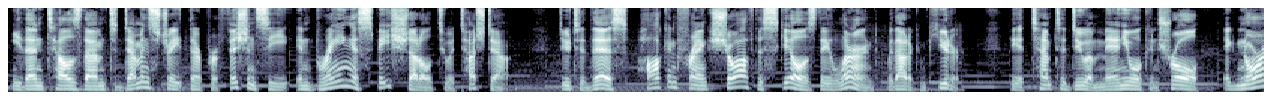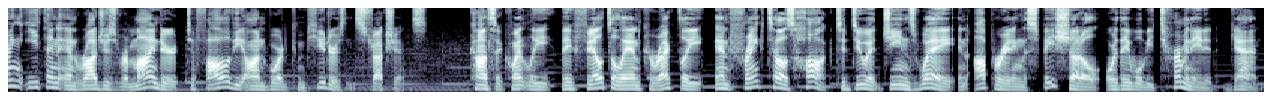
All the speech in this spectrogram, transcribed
He then tells them to demonstrate their proficiency in bringing a space shuttle to a touchdown. Due to this, Hawk and Frank show off the skills they learned without a computer. They attempt to do a manual control, ignoring Ethan and Roger's reminder to follow the onboard computer's instructions. Consequently, they fail to land correctly, and Frank tells Hawk to do it Gene's way in operating the space shuttle or they will be terminated again.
